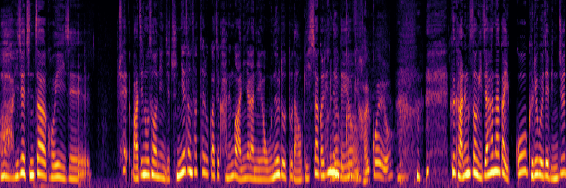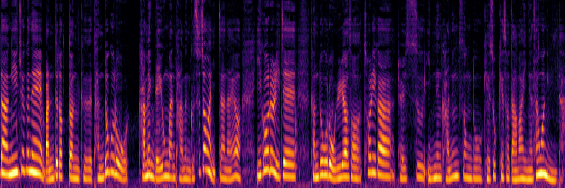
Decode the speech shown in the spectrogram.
와, 이제 진짜 거의 이제 최 마지노선이 이제 준예산 사태로까지 가는 거 아니냐라는 얘기가 오늘도 또 나오기 시작을 그냥 했는데요. 그렇게 갈 거예요. 그 가능성 이제 하나가 있고 그리고 이제 민주당이 최근에 만들었던 그 단독으로 감액 내용만 담은 그 수정안 있잖아요. 이거를 이제 단독으로 올려서 처리가 될 수 있는 가능성도 계속해서 남아 있는 상황입니다.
